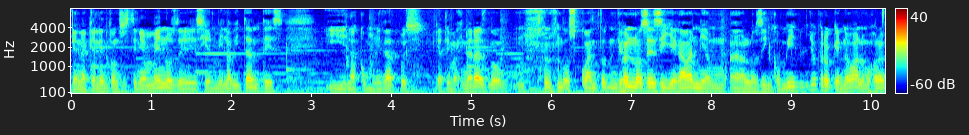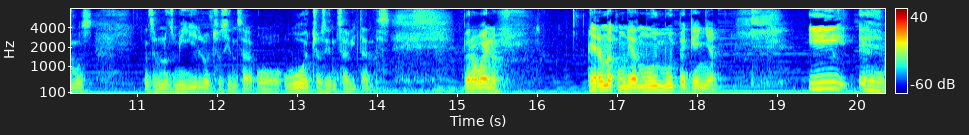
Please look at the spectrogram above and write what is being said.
que en aquel entonces tenía menos de 100.000 habitantes y la comunidad, pues ya te imaginarás, ¿no? Unos cuantos, yo no sé si llegaban ni a, los 5000, yo creo que no, a lo mejor hemos hacer unos 1800 o hubo 800 habitantes. Pero bueno, era una comunidad muy, muy pequeña. Y eh,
